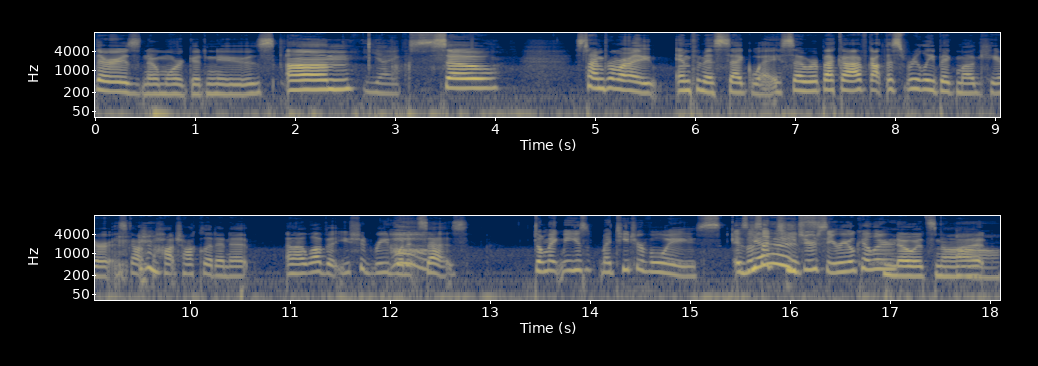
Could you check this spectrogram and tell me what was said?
there is no more good news. Um Yikes. so it's time for my infamous segue. So Rebecca, I've got this really big mug here. It's got hot chocolate in it, and I love it. You should read what it says. Don't make me use my teacher voice. Is this Yes. a teacher serial killer? No, it's not. Aw.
